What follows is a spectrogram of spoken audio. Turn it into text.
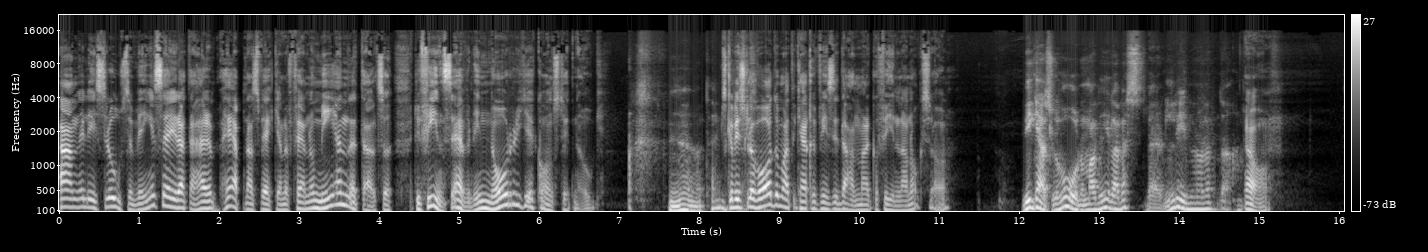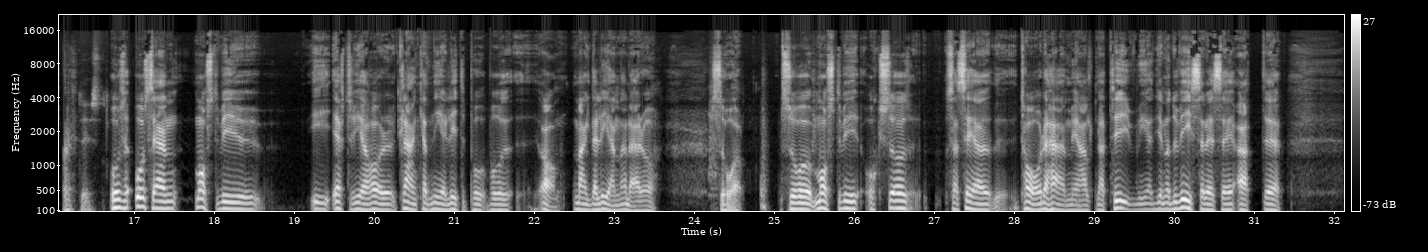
Annelies Rosenvinge säger att det här häpnadsväckande fenomenet alltså, det finns även i Norge konstigt nog. Ja, Ska vi slå vad om att det kanske finns i Danmark och Finland också? Vi kan slå vad om att hela västvärlden lider av detta. Ja. Faktiskt. Och, och sen måste vi ju i, efter vi har klankat ner lite på, på ja, Magdalena där och så, så måste vi också så att säga ta det här med alternativmedierna. Då visar det sig att eh,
